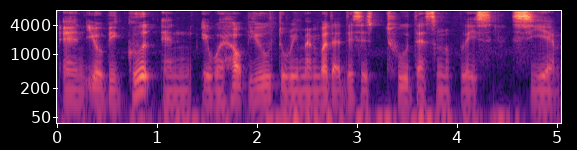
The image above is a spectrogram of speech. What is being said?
And it will be good and it will help you to remember that this is two decimal place cm.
